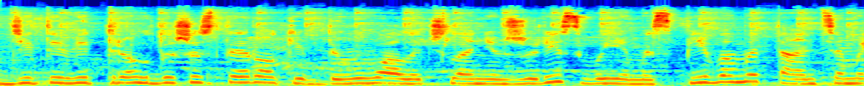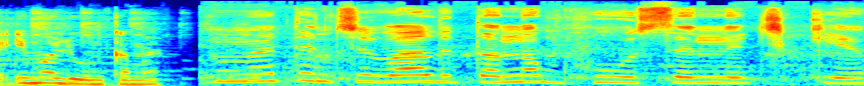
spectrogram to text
Діти від трьох до шести років дивували членів журі своїми співами, танцями і малюнками. Ми танцювали танок гусенички.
